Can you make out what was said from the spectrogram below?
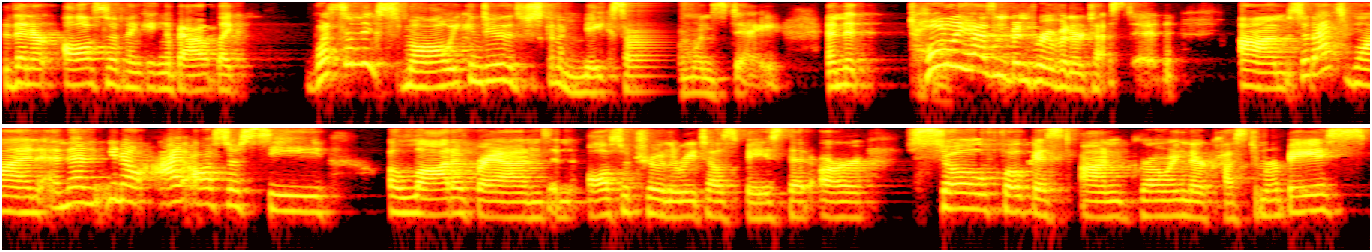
but then are also thinking about like, what's something small we can do that's just going to make someone's day and that totally hasn't been proven or tested. Um, so that's one. And then, you know, I also see a lot of brands and also true in the retail space that are so focused on growing their customer base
